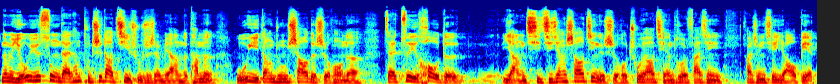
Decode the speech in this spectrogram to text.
那么，由于宋代他们不知道技术是什么样的，他们无意当中烧的时候呢，在最后的氧气即将烧尽的时候，出窑前突然发现发生一些窑变，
